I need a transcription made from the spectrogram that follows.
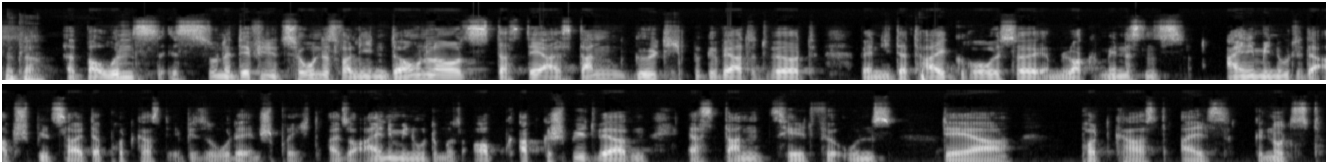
Na klar. Äh, bei uns ist so eine Definition des validen Downloads, dass der als dann gültig gewertet wird, wenn die Dateigröße im Log mindestens eine Minute der Abspielzeit der Podcast-Episode entspricht. Also eine Minute muss ab abgespielt werden. Erst dann zählt für uns der Podcast als genutzt.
